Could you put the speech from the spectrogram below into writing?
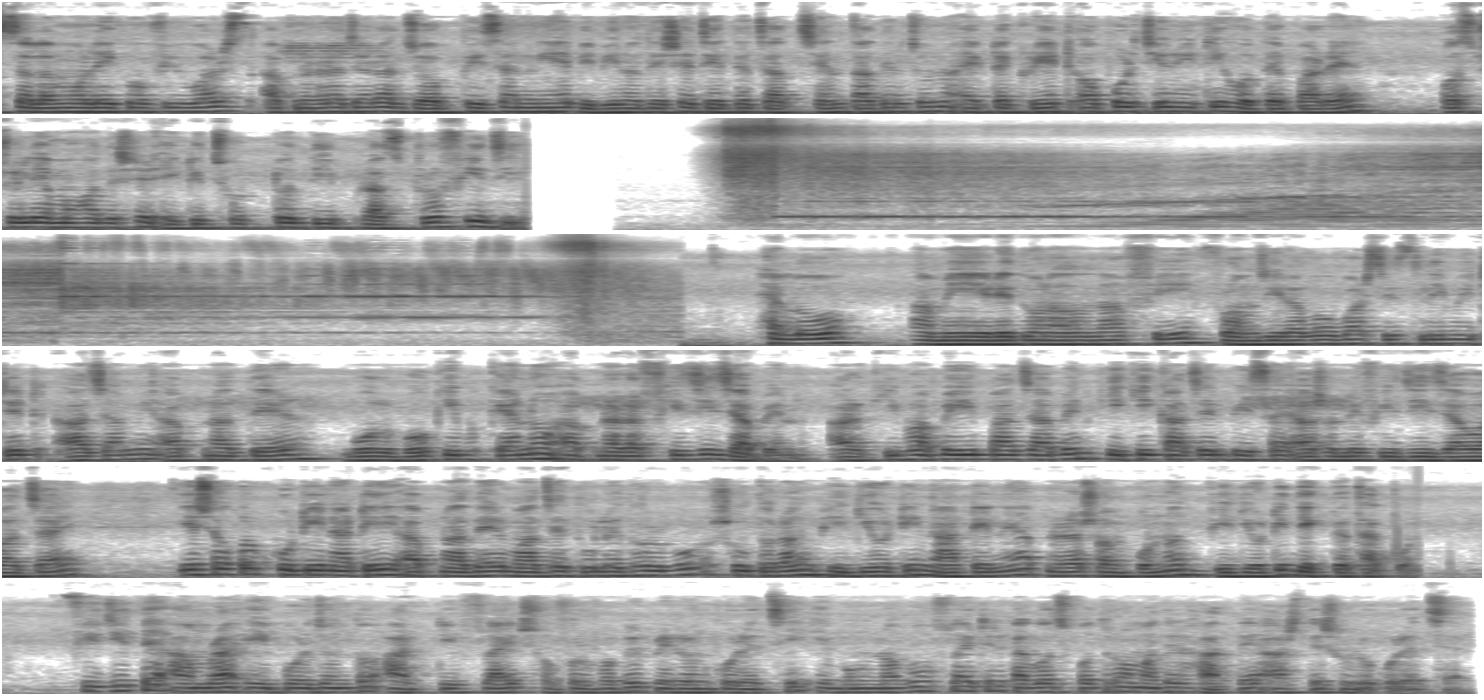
আসসালামু আলাইকুম ভিউয়ার্স, আপনারা যারা জব ভিসা নিয়ে বিভিন্ন দেশে যেতে চাচ্ছেন, তাদের জন্য একটা গ্রেট অপরচুনিটি হতে পারে অস্ট্রেলিয়া মহাদেশের একটি ছোট্ট দ্বীপ রাষ্ট্র ফিজি। হ্যালো আমি Redwan Al Nafi from Zirab overseas limited আজ আমি আপনাদের বলব কি কেন আপনারা ফিজি যাবেন? আর কিভাবেই বা যাবেন? কি কি কাজের ভিসায় আসলে ফিজি যাওয়া যায়? এ সকল খুঁটিনাটি আপনাদের মাঝে তুলে ধরবো। সুতরাং ভিডিওটি না টেনে আপনারা সম্পূর্ণ ভিডিওটি দেখতে থাকুন। ফিজিতে আমরা এই পর্যন্ত আটটি ফ্লাইট সফলভাবে প্রেরণ করেছি এবং নবম ফ্লাইটের কাগজপত্র আমাদের হাতে আসতে শুরু করেছে।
